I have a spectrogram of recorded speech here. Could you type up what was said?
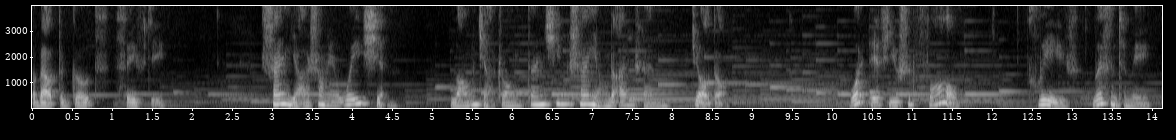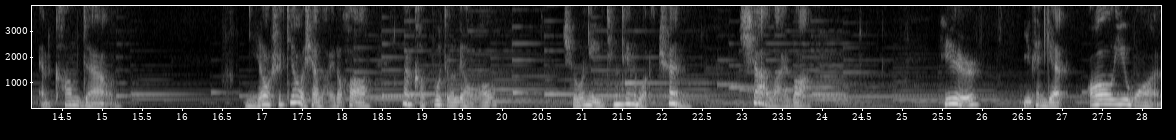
about the goat's safety. 山崖上面危险，狼假装担心山羊的安全，叫道：“What if you should fall? Please listen to me and come down.” 你要是掉下来的话，那可不得了哦！求你听听我的劝，下来吧。Here you can get all you want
